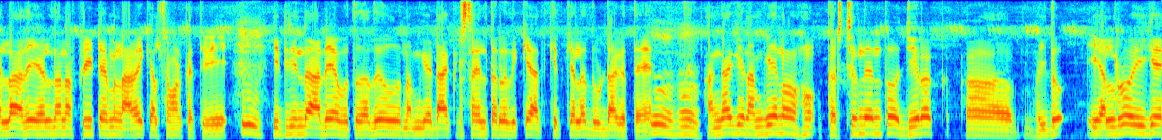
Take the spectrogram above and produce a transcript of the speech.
ಎಲ್ಲ ಅದೇ ಹೇಳ್ದ ನಾವು ಫ್ರೀ ಟೈಮಲ್ಲಿ ನಾವೇ ಕೆಲಸ ಮಾಡ್ಕೊತೀವಿ ಇದರಿಂದ ಅದೇ ಆಗುತ್ತೆ ಅದು ನಮಗೆ ಡಾಕ್ಟರ್ ಸೈಲ್ ತರೋದಕ್ಕೆ ಅದಕ್ಕಿದಕ್ಕೆಲ್ಲ ದುಡ್ಡಾಗುತ್ತೆ. ಹಂಗಾಗಿ ನಮಗೇನು ಖರ್ಚಿಂದಂತೂ ಜೀರೋ ಇದು ಎಲ್ಲರೂ ಹೀಗೆ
